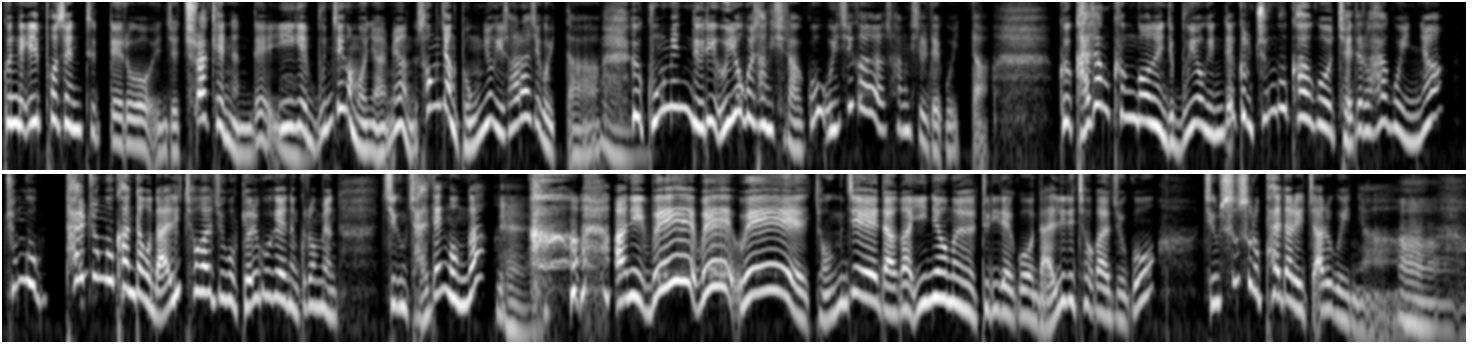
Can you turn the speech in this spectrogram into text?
근데 1%대로 이제 추락했는데 이게 음. 문제가 뭐냐면 성장 동력이 사라지고 있다. 음. 그 국민들이 의욕을 상실하고 의지가 상실되고 있다. 그 가장 큰 거는 이제 무역인데 그럼 중국하고 제대로 하고 있냐? 중국 탈중국 한다고 난리 쳐가지고 결국에는 그러면 지금 잘 된 건가? 네. 아니 왜 왜 왜 경제에다가 이념을 들이대고 난리를 쳐가지고 지금 스스로 팔다리 자르고 있냐. 아.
